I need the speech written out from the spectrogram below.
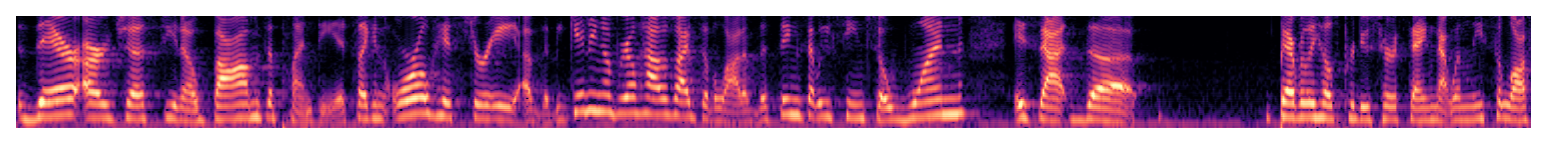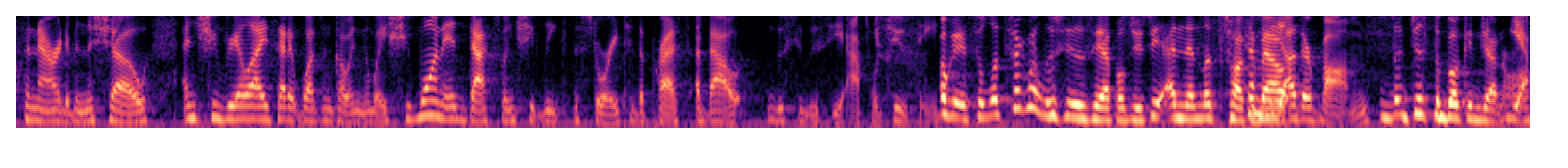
there are just, you know, bombs aplenty. It's like an oral history of the beginning of Real Housewives, of a lot of the things that we've seen. So, one is that the Beverly Hills producer is saying that when Lisa lost the narrative in the show and she realized that it wasn't going the way she wanted, that's when she leaked the story to the press about Lucy Lucy Apple Juicy. Okay, so let's talk about Lucy Lucy Apple Juicy, and then let's talk Some about of the other bombs. the- just the book in general. Yeah.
